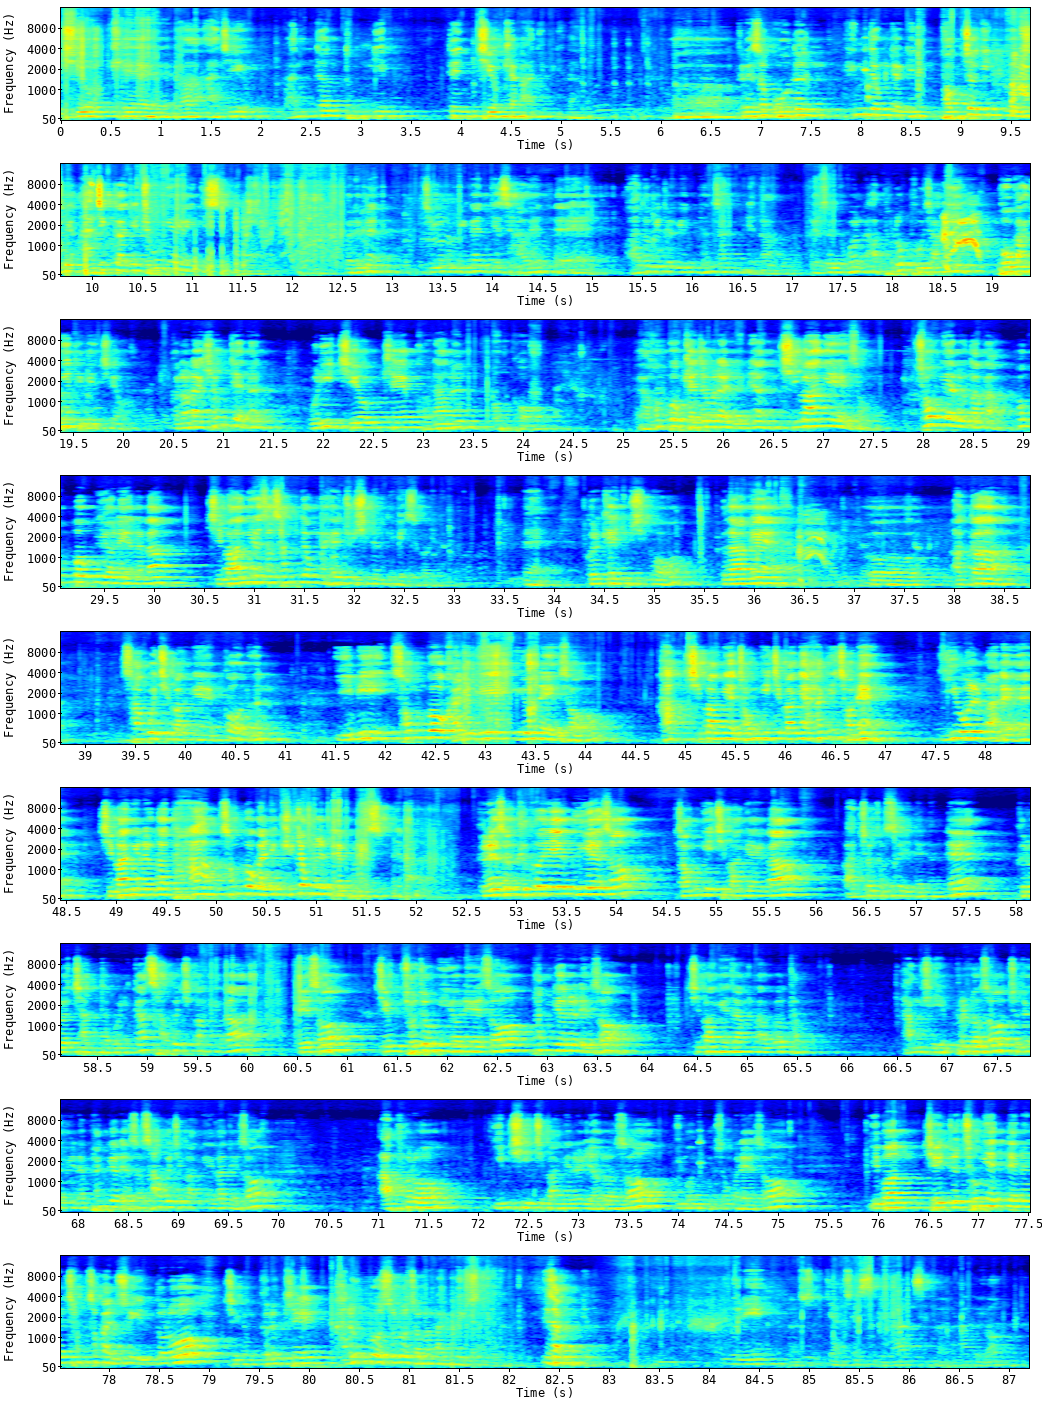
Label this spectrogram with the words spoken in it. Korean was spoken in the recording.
지역회가 아직 완전 독립된 지역회가 아닙니다. 어, 그래서 모든 행정적인 법적인 것이 아직까지 총회에 있습니다. 그러면 지금 우리가 이제 사회인데 과도기적인 현상입니다. 그래서 이건 앞으로 보장이 보강이 되겠죠. 그러나 현재는 우리 지역회 권한은 없고 어, 헌법 개정을 하려면 지방에서 총회로다가 헌법위원회에다가 지방에서 상정해 주시면 되겠습니다. 네, 그렇게 해주시고 그 다음에 어, 아까 사고 지방의 건은 이미 선거관리위원회에서 각 지방에 정기 지방에 하기 전에 2월 말에 지방위원회가 다 선거관리 규정을 내보냈습니다. 그래서 그거에 의해서 정기 지방회가 맞춰졌어야 되는데 그렇지 않다 보니까 사부지방회가 돼서 지금 조정위원회에서 판결을 해서 지방회장하고 다- 당시 불러서 조정위원회 판결해서 사부지방회가 돼서 앞으로 임시 지방회를 열어서 임원 구성을 해서 이번 제주 총회 때는 참석할 수 있도록 지금 그렇게 가는 것으로 저는 알고 있습니다. 이상입니다. 이분이 숙지하셨으리라 생각을 하고요.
